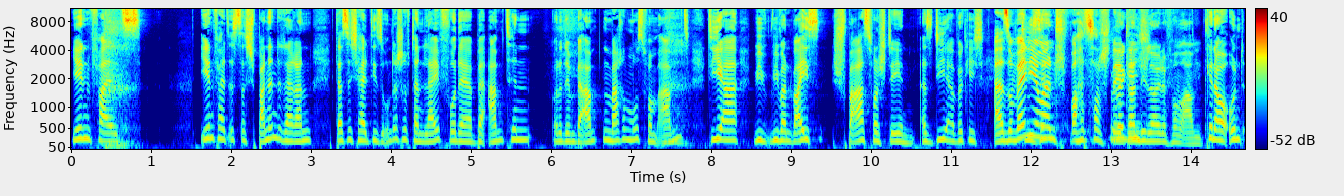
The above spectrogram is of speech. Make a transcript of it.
Jedenfalls, jedenfalls ist das Spannende daran, dass ich halt diese Unterschrift dann live vor der Beamtin oder dem Beamten machen muss vom Amt, die ja, wie, wie man weiß, Spaß verstehen. Also die ja wirklich. also wenn jemand Spaß versteht, dann wirklich- die Leute vom Amt. Genau, und,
